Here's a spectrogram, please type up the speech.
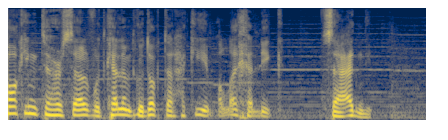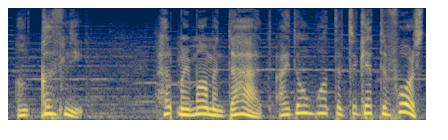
talking to herself وتكلم تقول دكتور حكيم الله يخليك ساعدني انقذني help my mom and dad I don't want them to get divorced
